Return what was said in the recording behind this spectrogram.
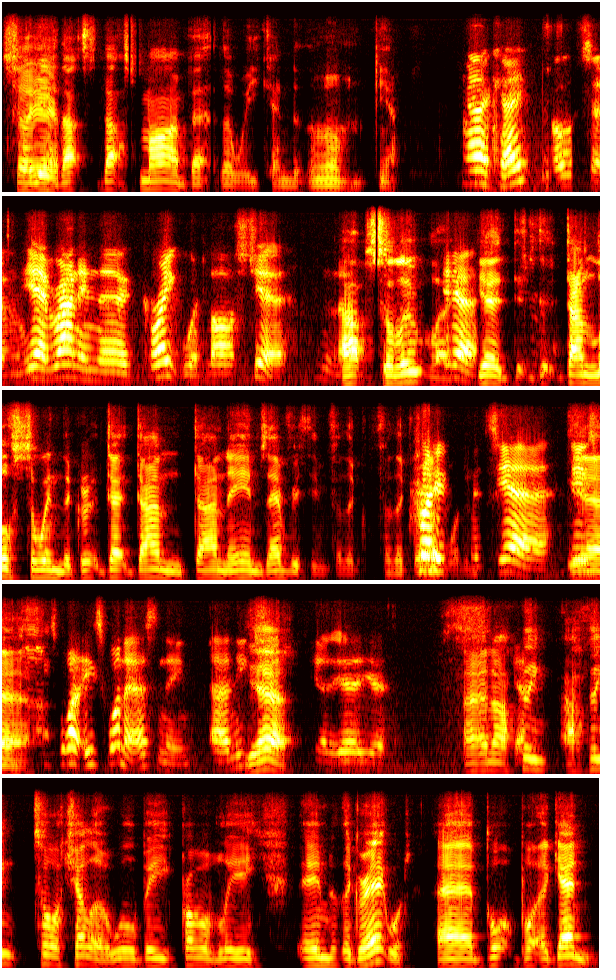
So yeah, that's that's my bet of the weekend at the moment. Yeah. Okay, awesome. Yeah, ran in the Greatwood last year. Absolutely. Yeah. yeah. Dan loves to win the Dan. Dan aims everything for the for the Greatwood. Greatwoods, yeah. Yeah. He's, he's, won. He's won it, hasn't he? yeah. Yeah. Yeah. Yeah. And I yeah. think I think Torcello will be probably aimed at the Greatwood. Uh, but but again,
